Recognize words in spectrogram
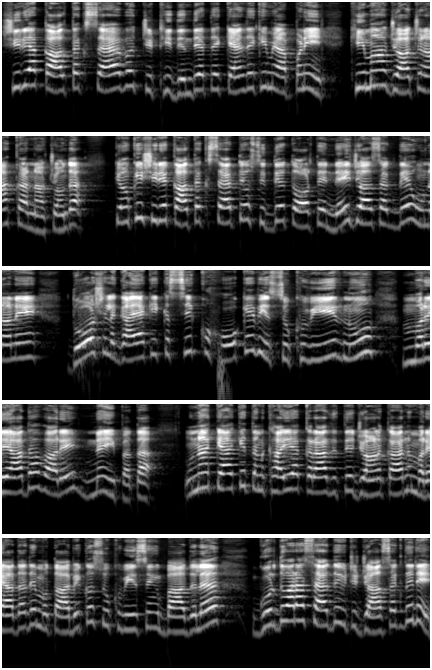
ਸ਼੍ਰੀ ਅਕਾਲ ਤਖਤ ਸਾਹਿਬ ਚਿੱਠੀ ਦਿੰਦੇ ਤੇ ਕਹਿੰਦੇ ਕਿ ਮੈਂ ਆਪਣੀ ਖੀਮਾ ਜਾਚਨਾ ਕਰਨਾ ਚਾਹੁੰਦਾ, ਕਿਉਂਕਿ ਸ਼੍ਰੀ ਅਕਾਲ ਤਖਤ ਸਾਹਿਬ ਤੇ ਉਹ ਸਿੱਧੇ ਤੌਰ ਤੇ ਨਹੀਂ ਜਾ ਸਕਦੇ। ਉਹਨਾਂ ਨੇ ਦੋਸ਼ ਲਗਾਇਆ ਕਿ ਇੱਕ ਸਿੱਖ ਹੋ ਕੇ ਵੀ ਸੁਖਵੀਰ ਨੂੰ ਮਰਿਆਦਾ ਬਾਰੇ ਨਹੀਂ ਪਤਾ। ਉਹਨਾਂ ਕਿਹਾ ਕਿ ਤਨਖਾਹੀਆ ਕਰਾ ਦਿੱਤੇ ਜਾਣ ਕਾਰਨ ਮਰਿਆਦਾ ਦੇ ਮੁਤਾਬਿਕ ਸੁਖਵੀਰ ਸਿੰਘ ਬਾਦਲ ਗੁਰਦੁਆਰਾ ਸਾਹਿਬ ਦੇ ਵਿੱਚ ਜਾ ਸਕਦੇ ਨੇ,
